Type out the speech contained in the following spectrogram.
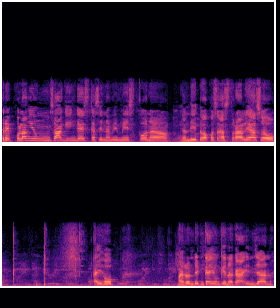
Trip ko lang yung saging guys kasi namimiss ko na nandito ako sa Australia. So, I hope mayroon din kayong kinakain dyan.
